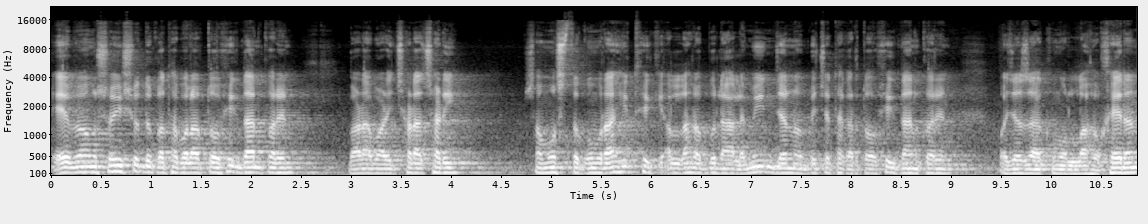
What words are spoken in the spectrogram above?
এবং সহি শুদ্ধ কথা বলার তৌফিক দান করেন। বাড়াবাড়ি, ছাড়াছাড়ি, সমস্ত গুমরাহি থেকে আল্লাহ রব্বুল আলমিন যেন বেঁচে থাকার তৌফিক দান করেন। ওজাজাকুমুল্লাহ খেরান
